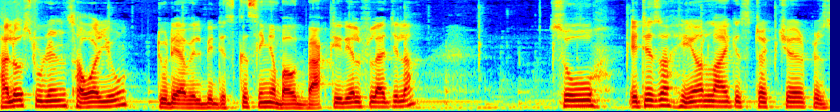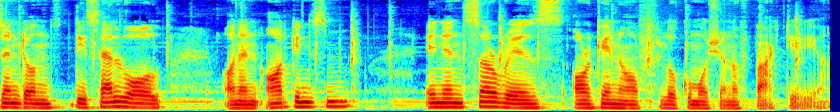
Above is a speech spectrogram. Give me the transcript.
Hello students, how are you? Today I will be discussing about bacterial flagella. So it is a hair-like structure present on the cell wall on an organism in a service organ of locomotion of bacteria.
